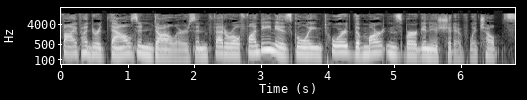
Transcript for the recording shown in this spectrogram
$500,000 in federal funding is going toward the Martinsburg Initiative, which helps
